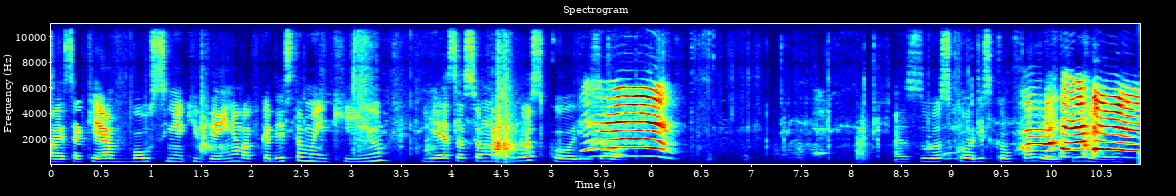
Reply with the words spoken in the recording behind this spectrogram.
Ó, essa aqui é a bolsinha que vem, ela fica desse tamanquinho. E essas são as duas cores, ó. As duas cores que eu falei que vem.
